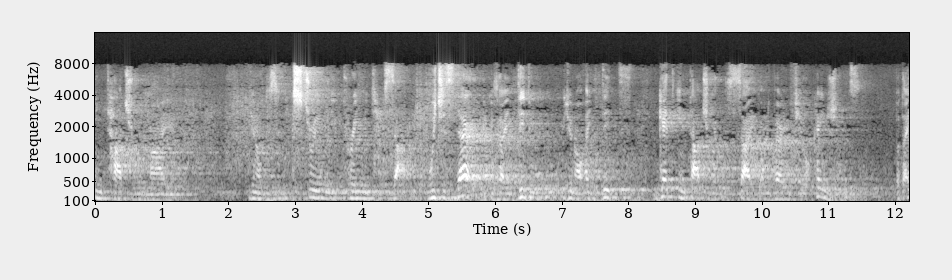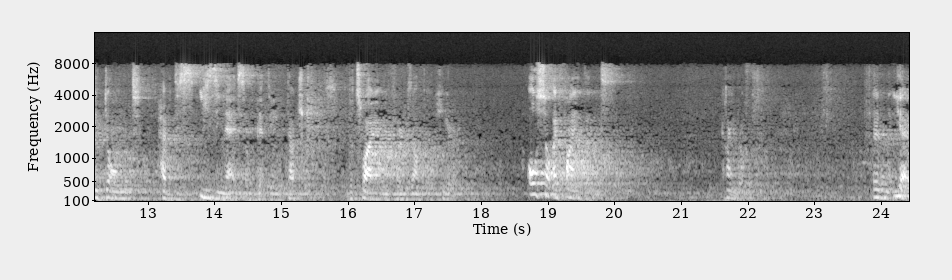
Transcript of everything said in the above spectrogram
in touch with my, you know, this extremely primitive side, which is there because I did, you know, I did get in touch with this side on very few occasions, but I don't have this easiness of getting in touch with. That's why I'm, for example, here. Also, I find that kind of, know, yeah,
